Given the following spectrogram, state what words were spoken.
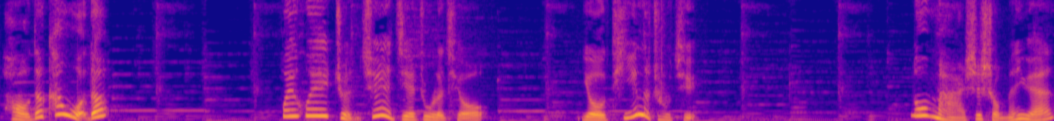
好的，看我的！灰灰准确接住了球，又踢了出去。诺马是守门员，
